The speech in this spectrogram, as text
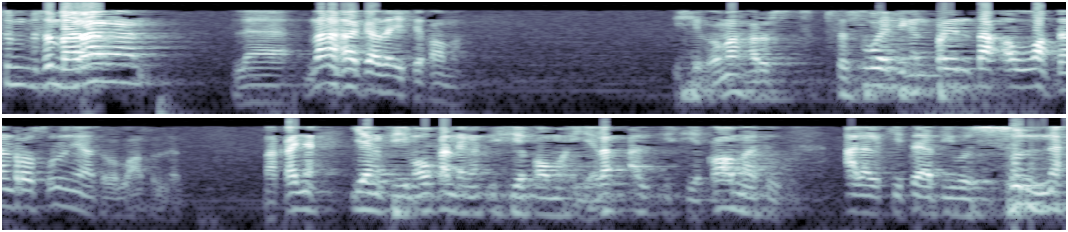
sembarangan. La, maha kata istiqamah. Istiqamah harus sesuai dengan perintah Allah dan Rasulnya Sallallahu Alaihi Wasallam. Makanya yang dimaukan dengan istiqamah ialah al istiqamatu alal kitab was sunnah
